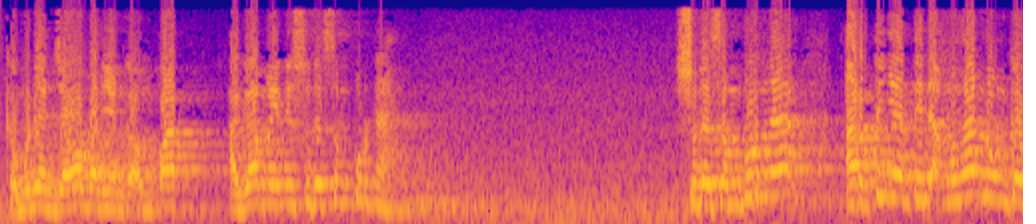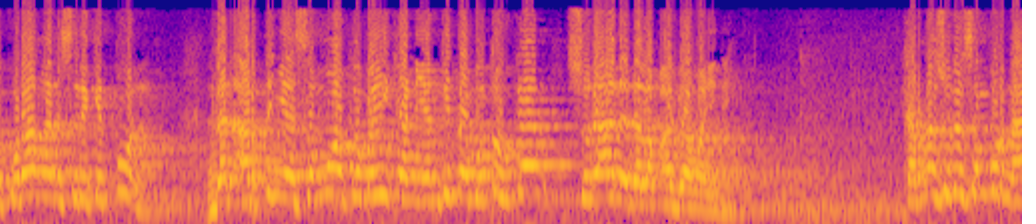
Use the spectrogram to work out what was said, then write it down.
Kemudian jawaban yang keempat, agama ini sudah sempurna. Sudah sempurna artinya tidak mengandung kekurangan sedikit pun dan artinya semua kebaikan yang kita butuhkan sudah ada dalam agama ini. Karena sudah sempurna.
